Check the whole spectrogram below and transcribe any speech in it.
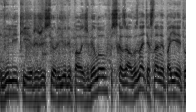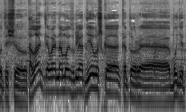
великий режиссер Юрий Павлович Белов сказал, вы знаете, с нами поедет вот еще талантливая, на мой взгляд, девушка, которая будет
